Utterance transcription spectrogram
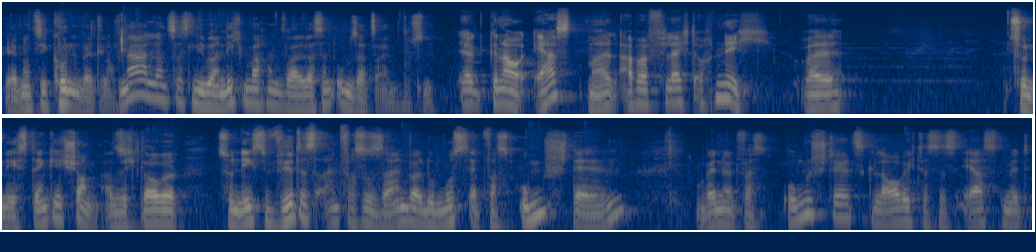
werden uns die Kunden weglaufen. Na, lass uns das lieber nicht machen, weil das sind Umsatzeinbußen. Ja, genau. Erstmal, aber vielleicht auch nicht, weil Zunächst denke ich schon. Also ich glaube, zunächst wird es einfach so sein, weil du musst etwas umstellen und wenn du etwas umstellst, glaube ich, dass es erst mit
